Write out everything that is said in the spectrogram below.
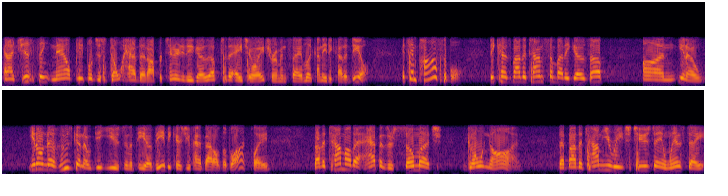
And I just think now people just don't have that opportunity to go up to the HOH room and say, "Look, I need to cut a deal." It's impossible because by the time somebody goes up on, you know, you don't know who's going to get used in the POV because you've had Battle of the Block played. By the time all that happens, there's so much going on that by the time you reach Tuesday and Wednesday,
